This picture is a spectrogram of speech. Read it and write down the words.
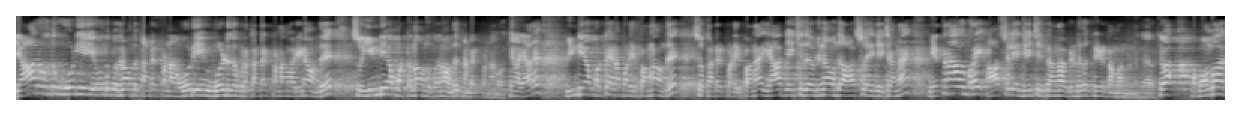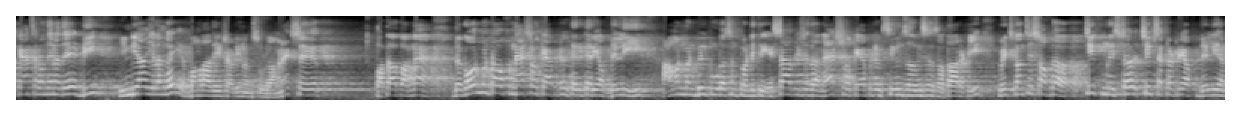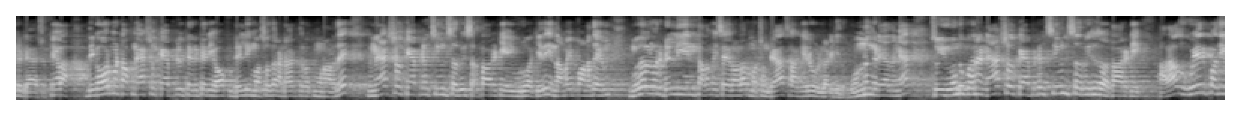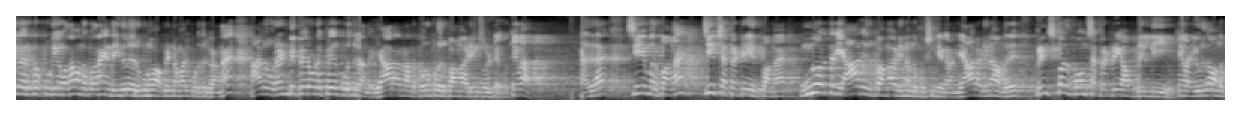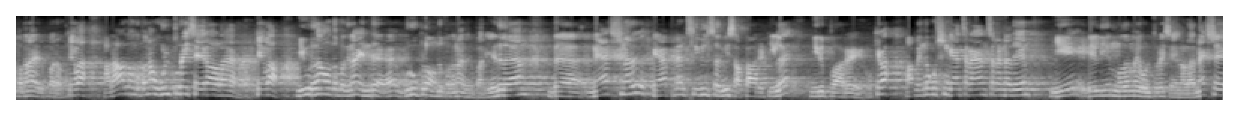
யார் வந்து ஓடிஐ வந்து பார்த்தீங்கன்னா வந்து கண்டக்ட் பண்ணாங்க? ஓடிஐ வேர்ல்டு கப்பை கண்டக்ட் பண்ணாங்க அப்படின்னா வந்து ஸோ இந்தியா மட்டும்தான் வந்து பார்த்தீங்கன்னா வந்து கண்டக்ட் பண்ணாங்க. ஓகேங்களா யாரு? இந்தியா மட்டும் என்ன பண்ணியிருப்பாங்கன்னா வந்து ஸோ கண்டக்ட் பண்ணியிருப்பாங்க யார் ஜெயிச்சது அப்படின்னா வந்து ஆஸ்திரேலியா ஜெயிச்சாங்க. எத்தனாவது முறை ஆஸ்திரேலியா ஜெயிச்சிருக்காங்க அப்படின்றத கீழே கமெண்ட் பண்ணுங்க. ஓகேவா? அப்போ ஒன்பதாவது கேன்சர் வந்து என்னது? டி இந்தியா இலங்கை பங்களாதேஷ் அப்படின்னு சொல்லுவாங்க நெக்ஸ்ட் பார்த்தா பாருங்க the government of national capital territory of Delhi amendment bill two thousand twenty three establish the national capital civil services authority which consist of the chief minister chief secretary of Delhi and dash ஓகேங்களா the government of national capital territory of Delhi மசோதா ரெண்டாயிரத்தி இருபத்தி மூணாவது national capital civil service அத்தாரிட்டியை உருவாக்கியது இந்த அமைப்பானது முதல்வர் டெல்லியின் தலைமை செயலாளர் மற்றும் டேஷ் ஆகியோரை உள்ளடக்கியது ஒன்றும் கிடையாதுங்க ஸோ இது வந்து பார்த்தீங்கன்னா national capital civil services authority அதாவது உயர் பதவியில் இருக்கக்கூடியவங்க தான் வந்து பார்த்தீங்கன்னா இந்த இதில் இருக்கணும் அப்படின்ற மாதிரி கொடுத்துருக்காங்க. அதில் ஒரு ரெண்டு பேரோட பேர் கொடுத்துட்டாங்க. யார் யார் அந்த பொறுப்பில் இருப்பாங்க அப்படின்னு சொல்லிட்டு. ஓகேங்களா? அதில் சிஎம் இருப்பாங்க சீஃப் செக்ரட்டரி இருப்பாங்க இன்னொருத்தர் யார் இருப்பாங்க அப்படின்னு வந்து கொஸ்டின் கேட்குறாங்க யார் அப்படின்னா வந்து principal home secretary of Delhi ஓகேங்களா இவர் தான் வந்து பார்த்தீங்கன்னா இருப்பார். ஓகேங்களா அதாவது வந்து பார்த்தீங்கன்னா உள்துறை செயலாளர். ஓகேங்களா இவர் தான் வந்து பார்த்தீங்கன்னா இந்த குரூப்பில் வந்து பார்த்தீங்கன்னா இருப்பார். எதில்? இந்த நேஷனல் கேபிட்டல் சிவில் சர்வீஸ் அத்தாரிட்டியில் இருப்பார். ஓகேவா அப்போ இந்த கொஸ்டின் ஆன்சர் ஆன்சர் என்னது? ஏ டெல்லியின் முதன்மை உள்துறை செயலாளர். நெக்ஸ்ட்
